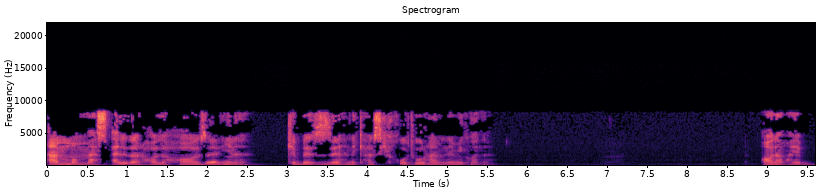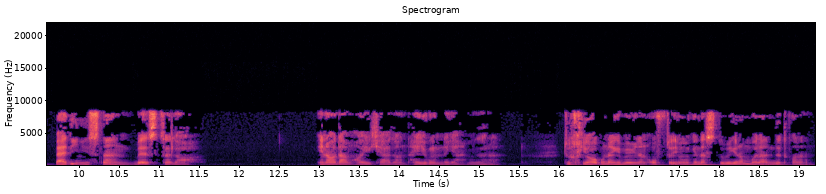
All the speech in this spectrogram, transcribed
اما مسئله در حال حاضر اینه که به ذهن کسی خطور هم نمی‌کنه. آدم های بدی نیستن به اصطلاح. این آدم هایی که الان حیوان نگه میدارن. تو خیابون اگه ببینن افتادی ممکن دست تو بگیرن بلندت کنن.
